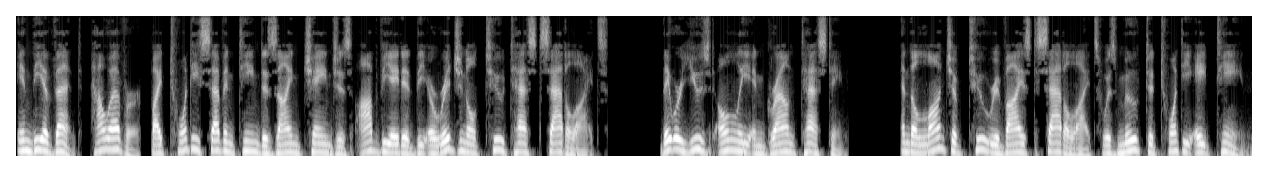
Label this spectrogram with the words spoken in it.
In the event, however, by 2017 design changes obviated the original two test satellites—they were used only in ground testing, and the launch of two revised satellites was moved to 2018.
